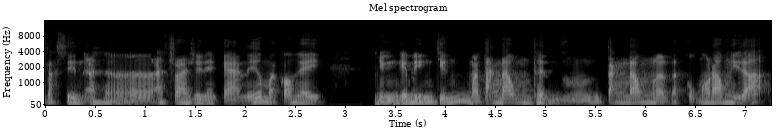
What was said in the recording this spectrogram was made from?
vaccine uh, AstraZeneca nếu mà có gây những cái biến chứng mà tăng đông thì, tăng đông là cục máu đông gì đó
